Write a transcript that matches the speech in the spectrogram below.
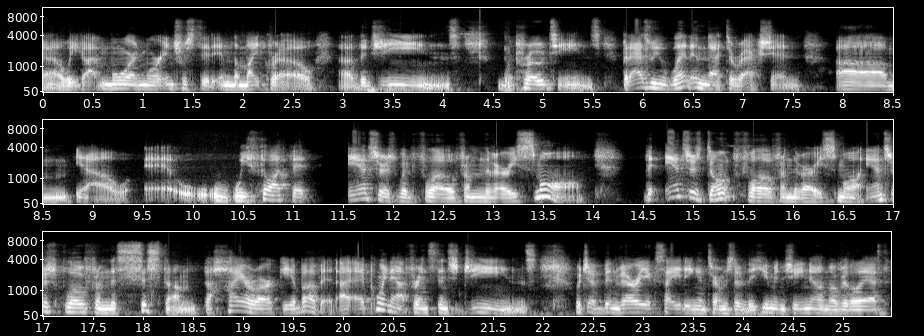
uh, we got more and more interested in the micro, uh, the genes, the proteins. But as we went in that direction, um, you know, we thought that answers would flow from the very small the answers don't flow from the very small. Answers flow from the system, the hierarchy above it. I, I, point out, for instance, genes, which have been very exciting in terms of the human genome over the last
